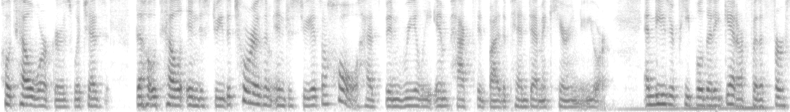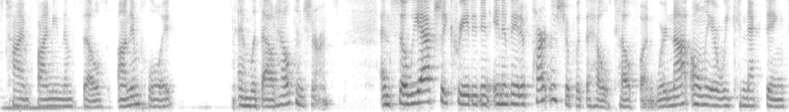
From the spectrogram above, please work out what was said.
hotel workers, which has the hotel industry, the tourism industry as a whole has been really impacted by the pandemic here in New York. And these are people that, again, are for the first time finding themselves unemployed and without health insurance. And so we actually created an innovative partnership with the Hotel Fund, where not only are we connecting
